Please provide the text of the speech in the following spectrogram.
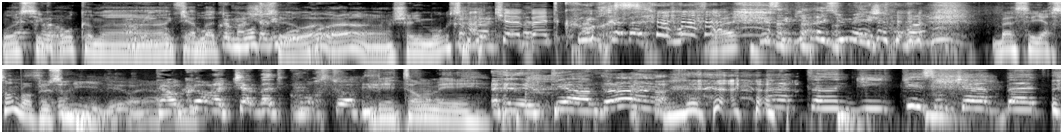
ouais c'est gros comme un, Ah oui, donc un c'est cabas gros de comme un course. chalumeau, ouais, quoi. voilà un chalumeau. ça un cabas de un course. cabas de course. Ouais. Mais c'est bien résumé, je trouve. hein. Bah ça y ressemble en plus. Ça hein. T'es encore un cabas de course, toi. Mais attends mais T'es un dingue. Attends, qu'est-ce son cabas de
